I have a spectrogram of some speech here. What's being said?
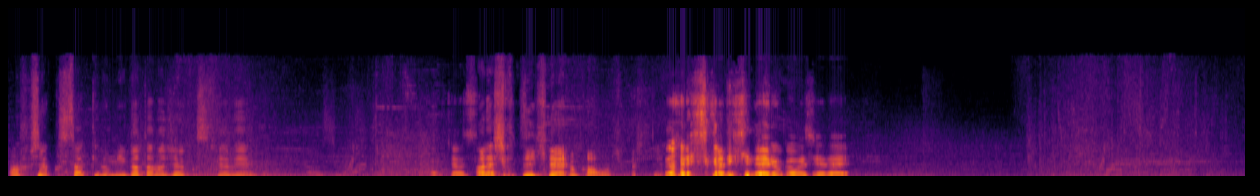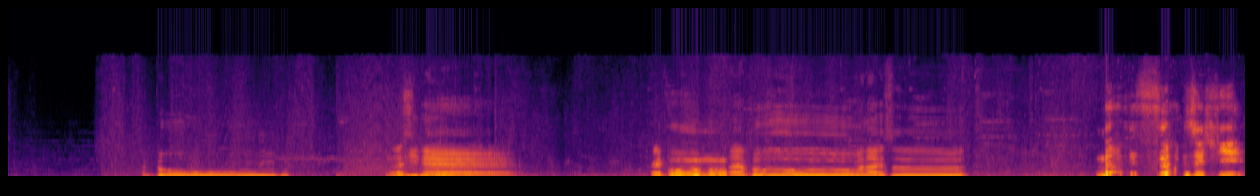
あのジャックさっきの味方のジャックスじゃねあれしかできないのかもしかして。あれしかできないのかもしれない。ブームいいね。え、ブーム。あブームナイスナイス弾き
